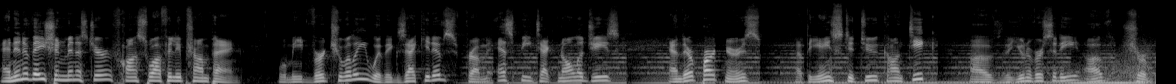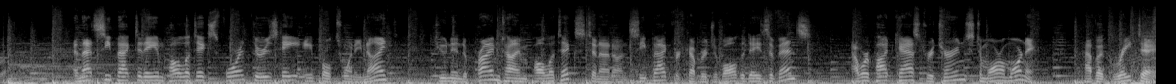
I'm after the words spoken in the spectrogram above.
And Innovation Minister Francois Philippe Champagne will meet virtually with executives from SB Technologies and their partners at the Institut Quantique of the University of Sherbrooke. And that's CPAC Today in Politics for Thursday, April 29th. Tune into Primetime Politics tonight on CPAC for coverage of all the day's events. Our podcast returns tomorrow morning. Have a great day.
